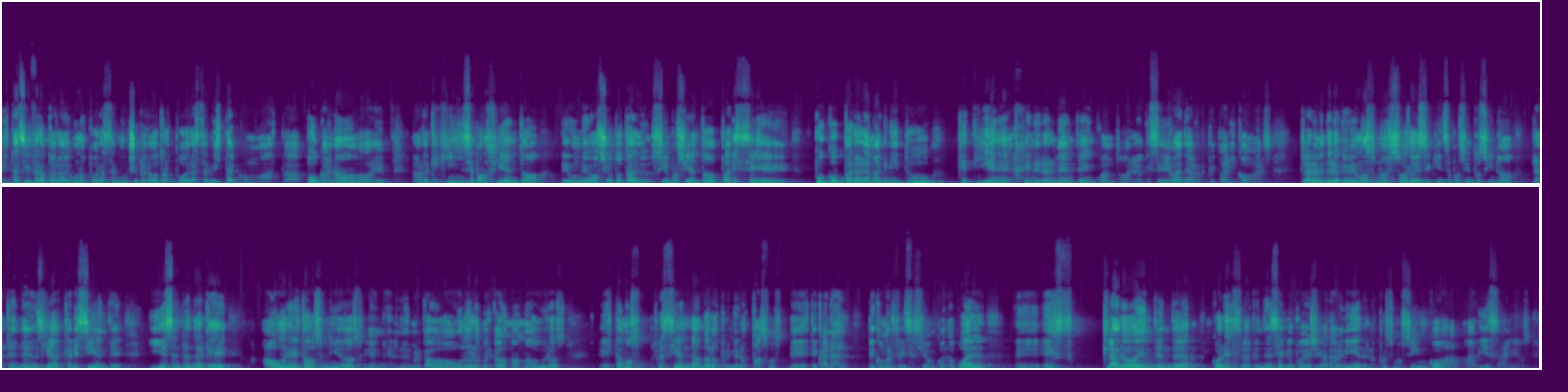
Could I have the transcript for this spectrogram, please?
Esta cifra para algunos podrá ser mucho y para otros podrá ser vista como hasta poca, ¿no? Eh, la verdad que 15% de un negocio total de un 100% parece poco para la magnitud que tiene generalmente en cuanto a lo que se debate al respecto al e-commerce. Claramente lo que vemos no es solo ese 15%, sino la tendencia creciente y es entender que aún en Estados Unidos, en, el mercado, uno de los mercados más maduros, estamos recién dando los primeros pasos de este canal de comercialización, con lo cual eh, es claro entender cuál es la tendencia que puede llegar a venir en los próximos 5 a, a 10 años.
